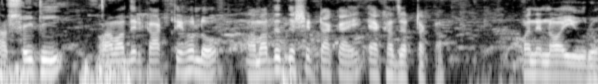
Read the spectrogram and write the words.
আর সেইটি আমাদের কাটতে হলো আমাদের দেশের টাকায় এক হাজার টাকা মানে নয় ইউরো।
